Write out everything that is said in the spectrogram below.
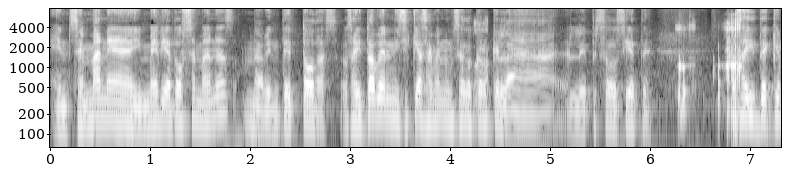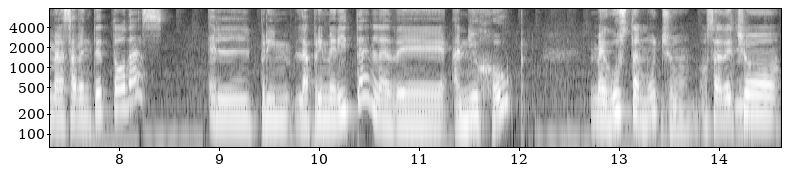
en semana y media, dos semanas, me aventé todas. O sea, y todavía ni siquiera se había anunciado, creo que la, el episodio 7. O sea, y de que me las aventé todas, el prim- la primerita, la de A New Hope, me gusta mucho. O sea, de hecho...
